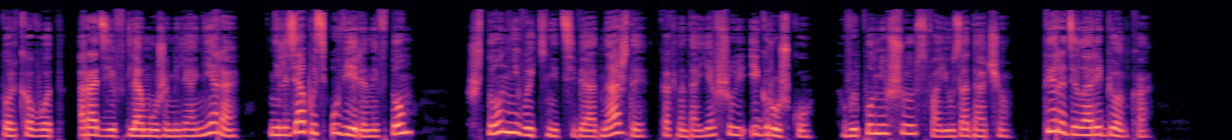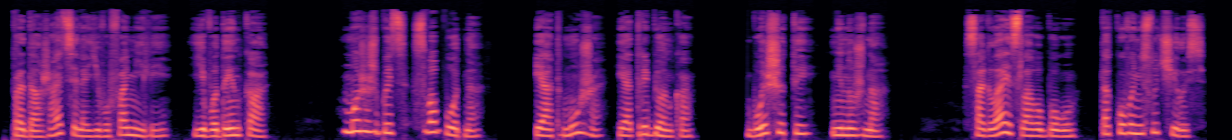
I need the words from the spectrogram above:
Только вот, родив для мужа-миллионера, нельзя быть уверенной в том, что он не выкинет тебя однажды, как надоевшую игрушку, выполнившую свою задачу. Ты родила ребенка, продолжателя его фамилии, его ДНК. Можешь быть свободна и от мужа, и от ребенка. Больше ты не нужна. С Аглаей, слава богу, такого не случилось.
